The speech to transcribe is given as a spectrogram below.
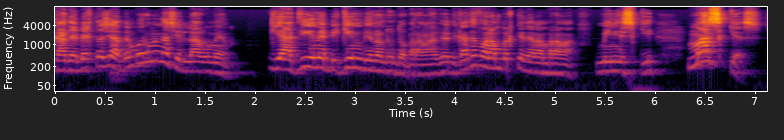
Κατ' επέκταση, αν δεν μπορούμε να συλλάβουμε γιατί είναι επικίνδυνο τούτο πράγμα. Διότι κάθε φορά που έρχεται ένα πράγμα μηνίσκει, μάσκες.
